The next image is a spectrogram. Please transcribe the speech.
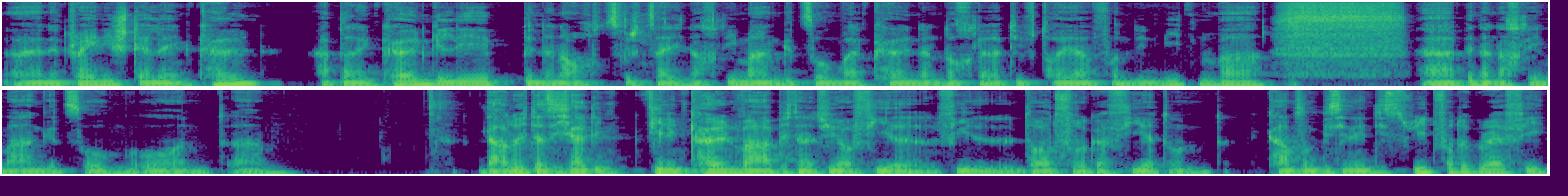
äh, eine Trainee-Stelle in Köln, habe dann in Köln gelebt, bin dann auch zwischenzeitlich nach Riemann gezogen, weil Köln dann doch relativ teuer von den Mieten war. Äh, bin dann nach Riemann gezogen und ähm, dadurch, dass ich halt in, viel in Köln war, habe ich natürlich auch viel, viel dort fotografiert und kam so ein bisschen in die Street Photography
